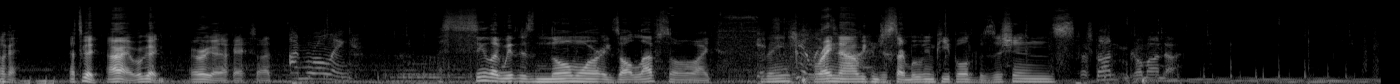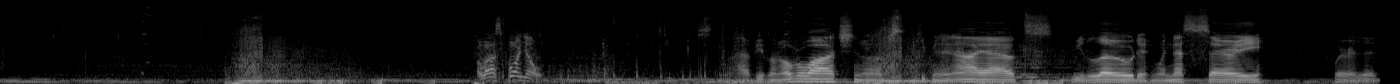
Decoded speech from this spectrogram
Okay, that's good. All right, we're good. We're good. Okay, so I'm rolling. it seems like we, there's no more exalt left, so I think right now we can just start moving people to positions. Verstanden, Commander. Вас понял. Just have people in Overwatch, you know, just keeping an eye out, reload if when necessary. Where is it?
